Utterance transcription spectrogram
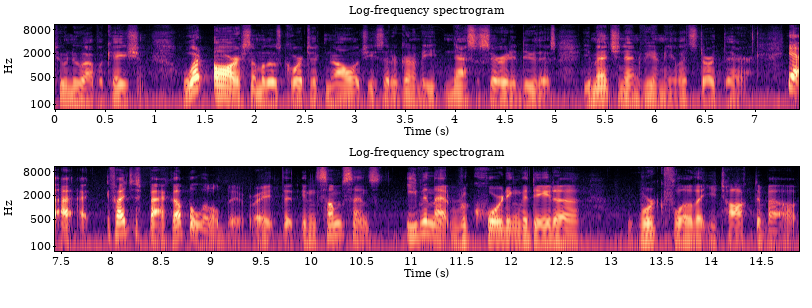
to a new application. What are some of those core technologies that are going to be necessary to do this? You mentioned NVMe, let's start there. Yeah, I, if I just back up a little bit, right, that in some sense, even that recording the data workflow that you talked about,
